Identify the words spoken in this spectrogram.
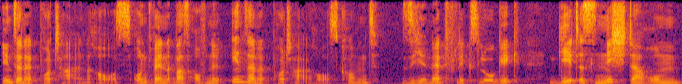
Internetportalen raus. Und wenn was auf einem Internetportal rauskommt, siehe Netflix-Logik, geht es nicht darum,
